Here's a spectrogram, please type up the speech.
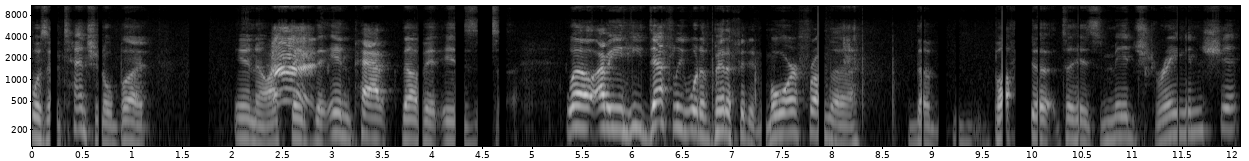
was intentional, but you know, I think the impact of it is well, I mean, he definitely would have benefited more from the the buff to, to his mid string and shit.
